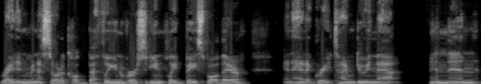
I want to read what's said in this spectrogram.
right in Minnesota called Bethel University, and played baseball there and had a great time doing that. And then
